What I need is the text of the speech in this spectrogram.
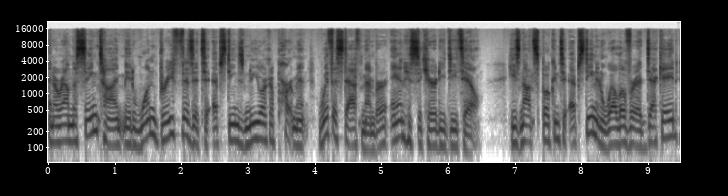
and around the same time made one brief visit to Epstein's New York apartment with a staff member and his security detail. He's not spoken to Epstein in well over a decade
